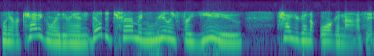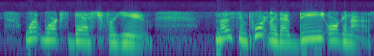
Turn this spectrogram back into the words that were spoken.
whatever category they're in, they'll determine really for you how you're going to organize it, what works best for you. Most importantly, though, be organized.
